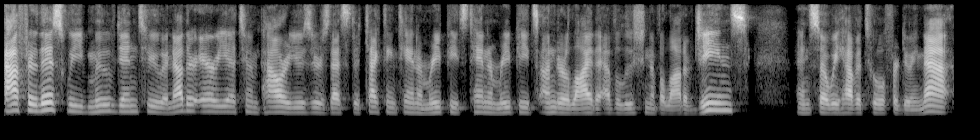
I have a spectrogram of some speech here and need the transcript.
After this, we moved into another area to empower users that's detecting tandem repeats. Tandem repeats underlie the evolution of a lot of genes. And so we have a tool for doing that.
